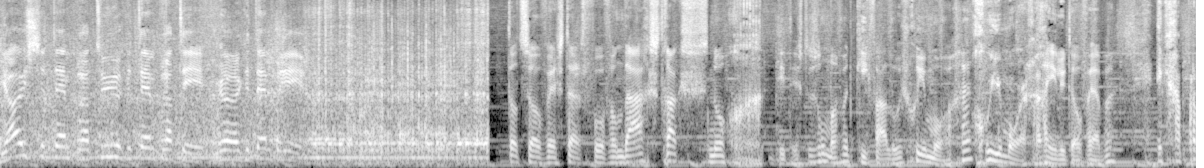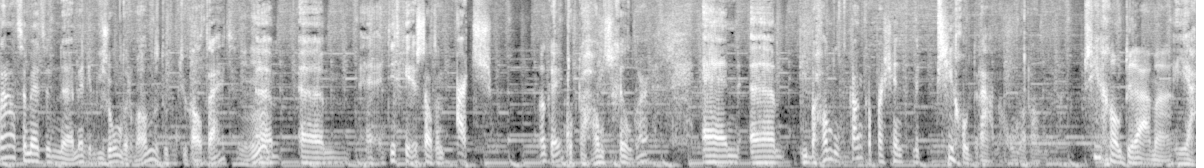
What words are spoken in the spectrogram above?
juiste temperatuur eh, getempereerd. Tot zover start voor vandaag. Straks nog, dit is de zondag met Kiva Loes. Goedemorgen. Goedemorgen. Waar gaan jullie het over hebben? Ik ga praten met een, eh, met een bijzondere man, dat doe ik natuurlijk altijd. Mhm. Ehm, ehm, eh, dit keer is dat een arts. Oké. Dr. Hans Schilder. En ehm, die behandelt kankerpatiënten met psychodrama onder andere. Psychodrama? Ja,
